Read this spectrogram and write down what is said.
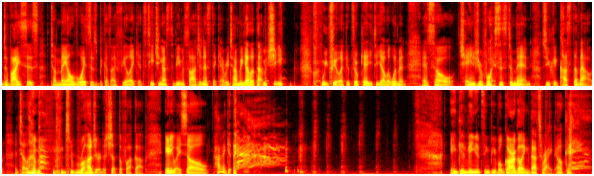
devices to male voices because I feel like it's teaching us to be misogynistic. Every time we yell at that machine, we feel like it's okay to yell at women. And so change your voices to men so you can cuss them out and tell him Roger to shut the fuck up. Anyway, so how did I get there? Inconveniencing people, gargling. That's right. Okay.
